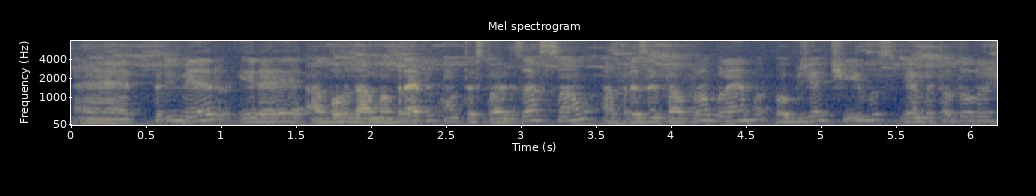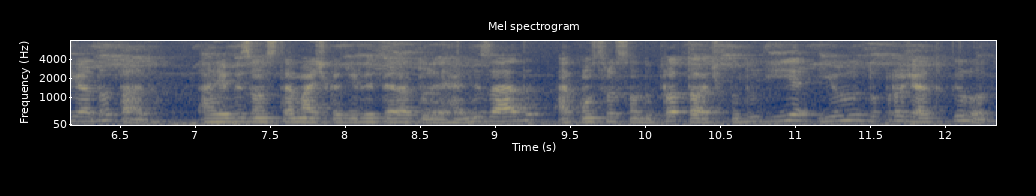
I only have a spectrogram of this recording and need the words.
É, primeiro, irei abordar uma breve contextualização, apresentar o problema, objetivos e a metodologia adotada. A revisão sistemática de literatura realizada, a construção do protótipo do guia e o do projeto piloto.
